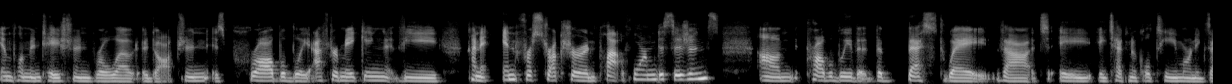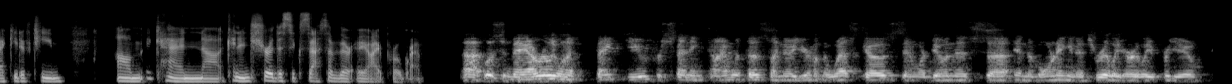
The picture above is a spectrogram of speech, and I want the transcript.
implementation, rollout, adoption is probably after making the kind of infrastructure and platform decisions, um, probably the, the best way that a, a technical team or an executive team um, can uh, can ensure the success of their AI program. Uh, listen, May, I really want to thank you for spending time with us. I know you're on the West Coast and we're doing this uh, in the morning and it's really early for you.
